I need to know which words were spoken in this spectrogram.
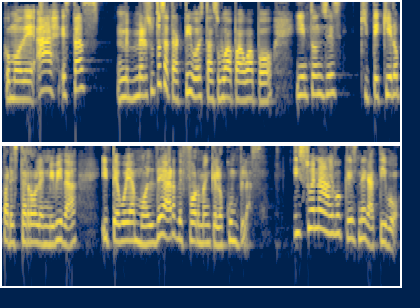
como de, ah, estás, me, resultas atractivo, estás guapa, guapo, y entonces te quiero para este rol en mi vida y te voy a moldear de forma en que lo cumplas. Y suena algo que es negativo,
